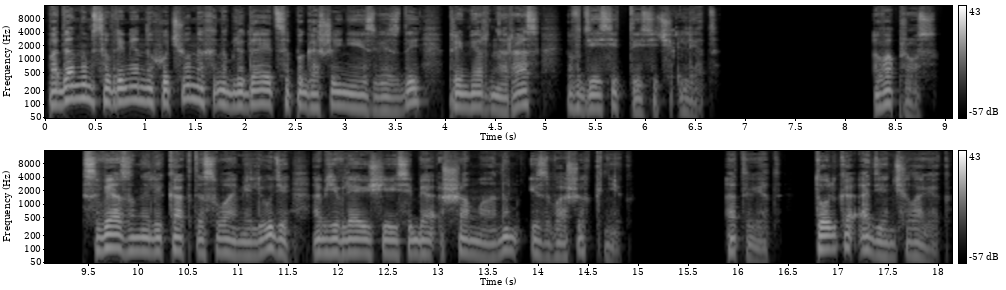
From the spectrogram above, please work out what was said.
По данным современных ученых, наблюдается погашение звезды примерно раз в 10 тысяч лет. Вопрос. Связаны ли как-то с вами люди, объявляющие себя шаманом из ваших книг? Ответ. Только один человек.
